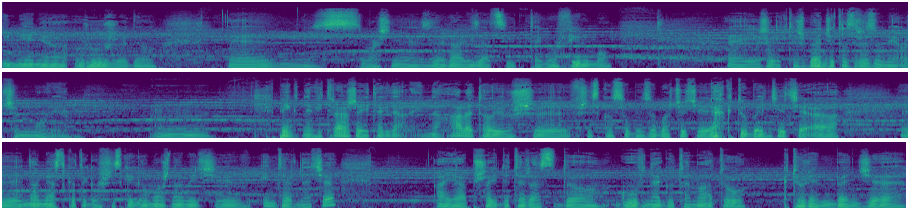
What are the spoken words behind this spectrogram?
imienia Róży, do właśnie z realizacji tego filmu. Jeżeli ktoś będzie, to zrozumie, o czym mówię. Piękne witraże i tak dalej. No, ale to już wszystko sobie zobaczycie, jak tu będziecie, a namiastkę tego wszystkiego można mieć w internecie. A ja przejdę teraz do głównego tematu, którym będzie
